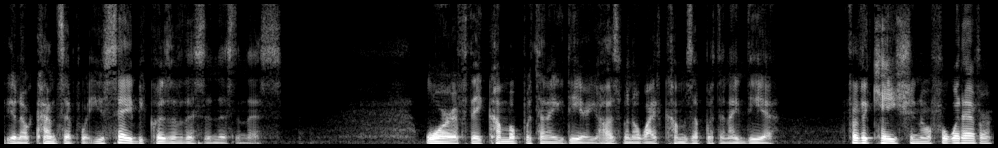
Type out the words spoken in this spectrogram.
you know, concept, what you say because of this and this and this. Or if they come up with an idea, your husband or wife comes up with an idea for vacation or for whatever.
